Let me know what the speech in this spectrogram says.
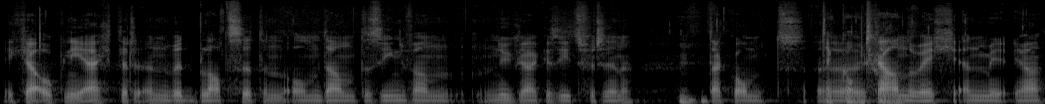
Ik ga ook niet achter een wit blad zitten om dan te zien van nu ga ik eens iets verzinnen. Mhm. Dat komt, Dat eh, komt gaandeweg. En me- ja,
